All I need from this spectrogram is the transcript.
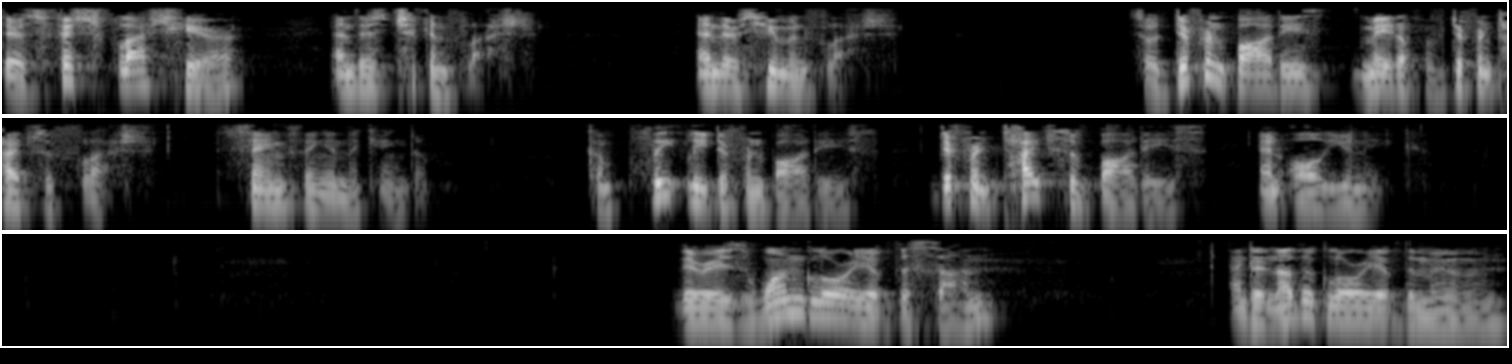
there's fish flesh here, and there's chicken flesh, and there's human flesh. So different bodies made up of different types of flesh. Same thing in the kingdom. Completely different bodies, different types of bodies, and all unique. There is one glory of the sun, and another glory of the moon,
